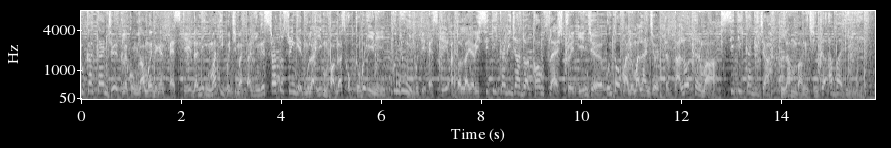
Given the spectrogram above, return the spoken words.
Tukarkan je telekong lama dengan SK dan nikmati penjimatan hingga RM100 mulai 14 Oktober ini. Kunjungi butik SK atau layari sitikadijah.com slash trade in je untuk maklumat lanjut. Tertakluk terma. Siti Khadijah. Lambang cinta abadi.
